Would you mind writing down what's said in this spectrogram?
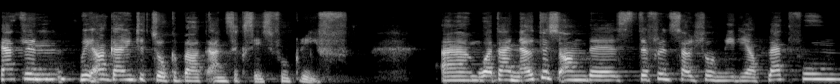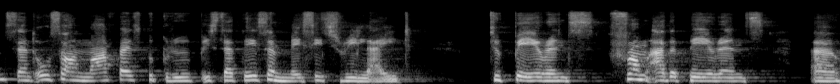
Catherine, we are going to talk about unsuccessful grief. Um, what I notice on the different social media platforms and also on my Facebook group is that there's a message relayed to parents from other parents uh,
